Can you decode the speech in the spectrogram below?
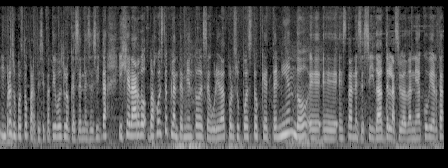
Un presupuesto participativo es lo que se necesita. Y Gerardo, bajo este planteamiento de seguridad, por supuesto que teniendo eh, eh, esta necesidad de la ciudadanía cubierta,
